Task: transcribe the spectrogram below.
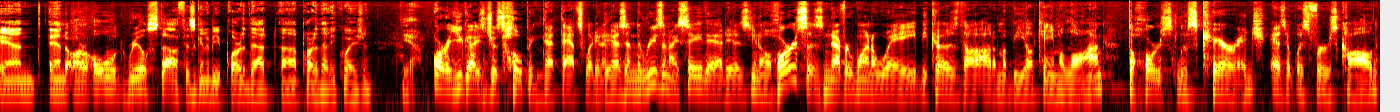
and and our old real stuff is going to be part of that uh, part of that equation. Yeah. Or are you guys just hoping that that's what it is? And the reason I say that is, you know, horses never went away because the automobile came along, the horseless carriage, as it was first called.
